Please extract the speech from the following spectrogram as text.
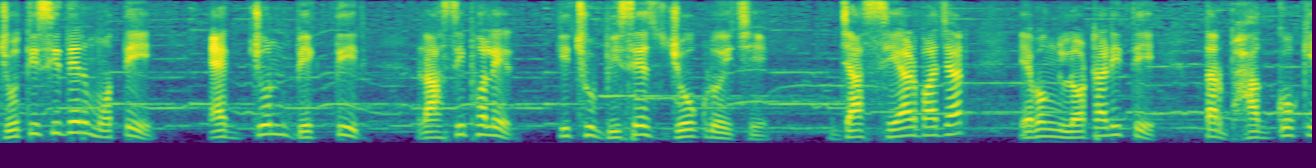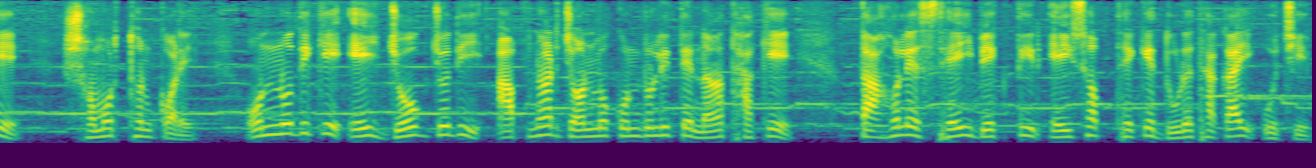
জ্যোতিষীদের মতে একজন ব্যক্তির রাশিফলের কিছু বিশেষ যোগ রয়েছে, যা শেয়ার বাজার এবং লটারিতে তার ভাগ্যকে সমর্থন করে। অন্যদিকে এই যোগ যদি আপনার জন্মকুণ্ডলিতে না থাকে তাহলে সেই ব্যক্তির এইসব থেকে দূরে থাকাই উচিত।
